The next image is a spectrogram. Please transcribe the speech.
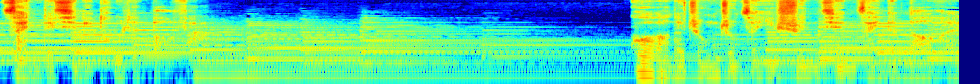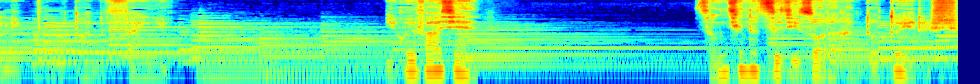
在你的心里突然爆发，过往的种种在一瞬间在你的脑海里不断的翻涌，你会发现，曾经的自己做了很多对的事，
